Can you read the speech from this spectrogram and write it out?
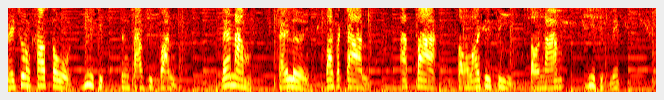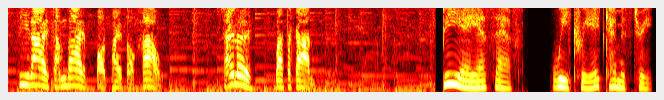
ในช่วงข้าวโต 20-30 วัน แนะนำใช้เลยบาสการอัตรา200ซีซีต่อน้ำ 20 ลิตร จี้ได้ซ้ำได้ปลอดภัยต่อข้าว ใช้เลยบาสการ BASF. We create chemistry.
